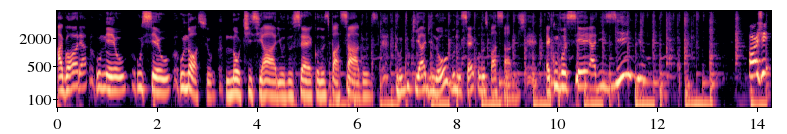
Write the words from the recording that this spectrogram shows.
Agora, o meu, o seu, o nosso noticiário dos séculos passados. Tudo que há de novo nos séculos passados. É com você, Arizinho. Hoje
